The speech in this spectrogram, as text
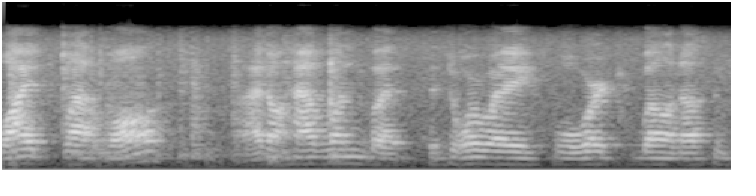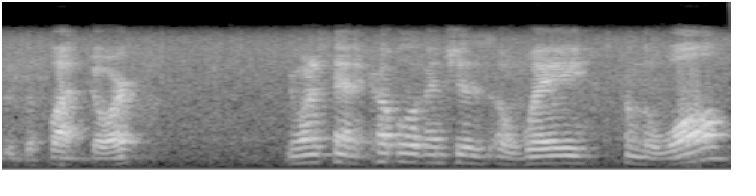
wide flat wall. I don't have one, but the doorway will work well enough since it's a flat door. You want to stand a couple of inches away from the wall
